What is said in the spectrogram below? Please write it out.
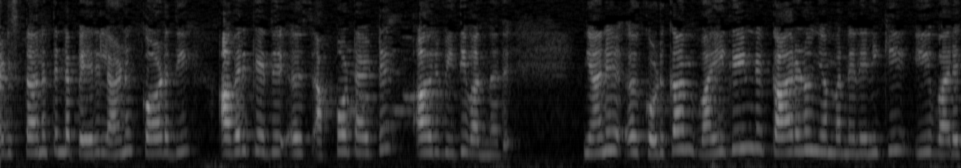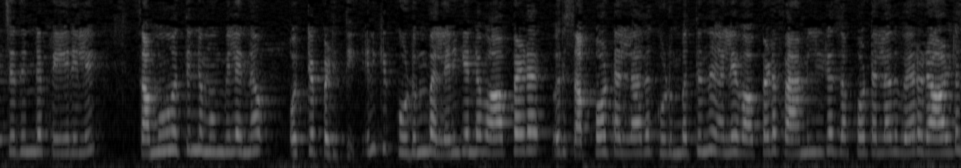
അടിസ്ഥാനത്തിന്റെ പേരിലാണ് കോടതി അവർക്കെത് സപ്പോർട്ടായിട്ട് ആ ഒരു വിധി വന്നത്. ഞാൻ കൊടുക്കാൻ വൈകിയതിന്റെ കാരണം ഞാൻ പറഞ്ഞത് എനിക്ക് ഈ വരച്ചതിന്റെ പേരിൽ സമൂഹത്തിന്റെ മുമ്പിൽ എന്നെ ഒറ്റപ്പെടുത്തി. എനിക്ക് കുടുംബമല്ല. എനിക്ക് എന്റെ വാപ്പയുടെ ഒരു സപ്പോർട്ട് അല്ലാതെ കുടുംബത്തിൽ നിന്ന് അല്ലെ വാപ്പയുടെ ഫാമിലിയുടെ സപ്പോർട്ട് അല്ലാതെ വേറെ ഒരാളുടെ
